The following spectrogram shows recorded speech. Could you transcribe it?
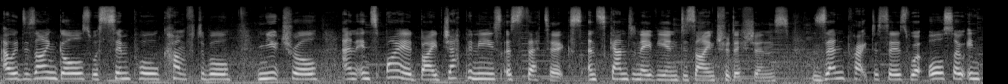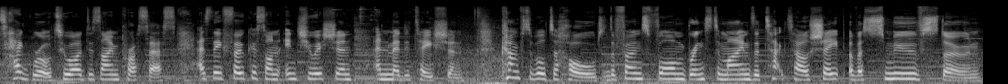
Our design goals were simple, comfortable, neutral and inspired by Japanese aesthetics and Scandinavian design traditions. Zen practices were also integral to our design process as they focus on intuition and meditation. Comfortable to the phone's form brings to mind the tactile shape of a smooth stone.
